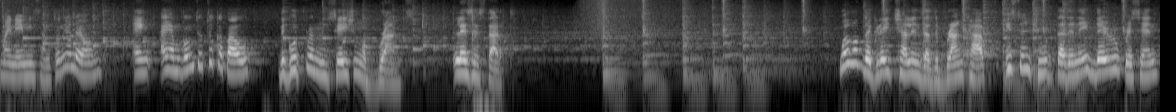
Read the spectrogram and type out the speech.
my name is Antonio Leon and I am going to talk about the good pronunciation of brands. Let's start. One of the great challenges that the brand have is to ensure that the name they represent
